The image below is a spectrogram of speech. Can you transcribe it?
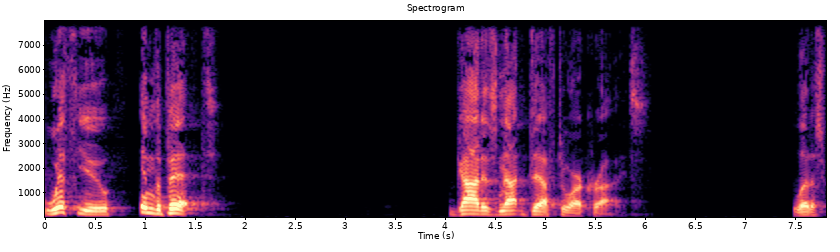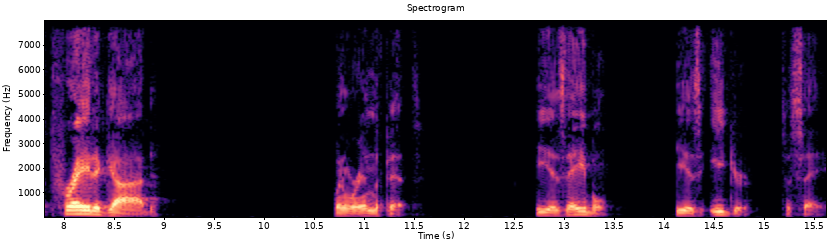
with you in the pit. God is not deaf to our cries. Let us pray to God when we're in the pit. He is able, He is eager to save.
